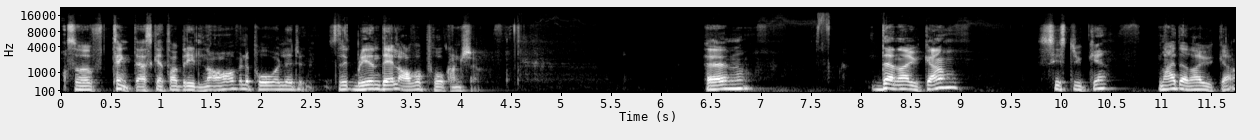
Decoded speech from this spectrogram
Og så tenkte jeg skal jeg ta brillene av eller på, eller, så det blir en del av og på, kanskje. Um, denne uka, sist uke, nei, denne uka,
